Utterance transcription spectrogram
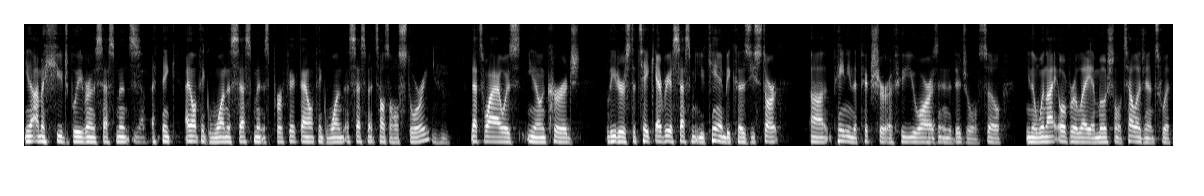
you know, I'm a huge believer in assessments. Yeah. I think I don't think one assessment is perfect. I don't think one assessment tells the whole story. Mm-hmm. That's why I always, you know, encourage leaders to take every assessment you can because you start uh, painting the picture of who you are as an individual. So, you know, when I overlay emotional intelligence with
